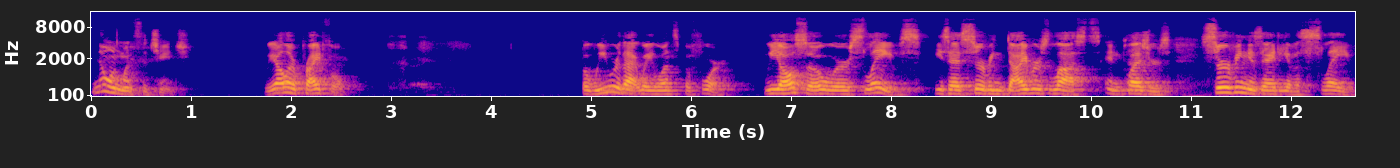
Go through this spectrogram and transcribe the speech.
No one wants to change. We all are prideful. But we were that way once before. We also were slaves. He says, serving divers lusts and pleasures. Serving is the idea of a slave.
